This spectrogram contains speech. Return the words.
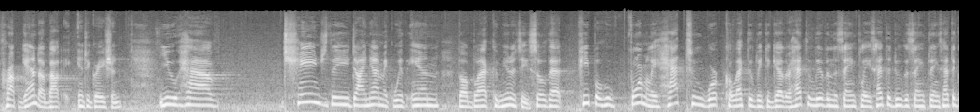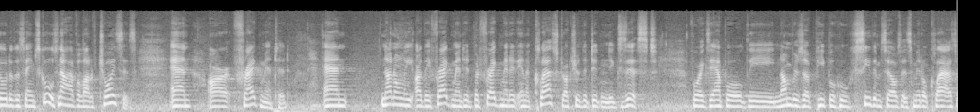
propaganda about integration, you have changed the dynamic within the black community so that people who formerly had to work collectively together, had to live in the same place, had to do the same things, had to go to the same schools, now have a lot of choices and are fragmented. And not only are they fragmented, but fragmented in a class structure that didn't exist. For example, the numbers of people who see themselves as middle class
